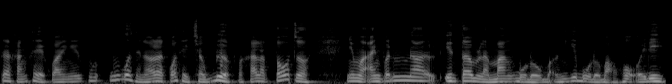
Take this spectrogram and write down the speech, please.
Tức là kháng thể của anh ấy cũng, cũng có thể nói là có thể chống được và khá là tốt rồi. Nhưng mà anh vẫn à, yên tâm là mang bộ đồ những cái bộ đồ bảo hộ ấy đi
